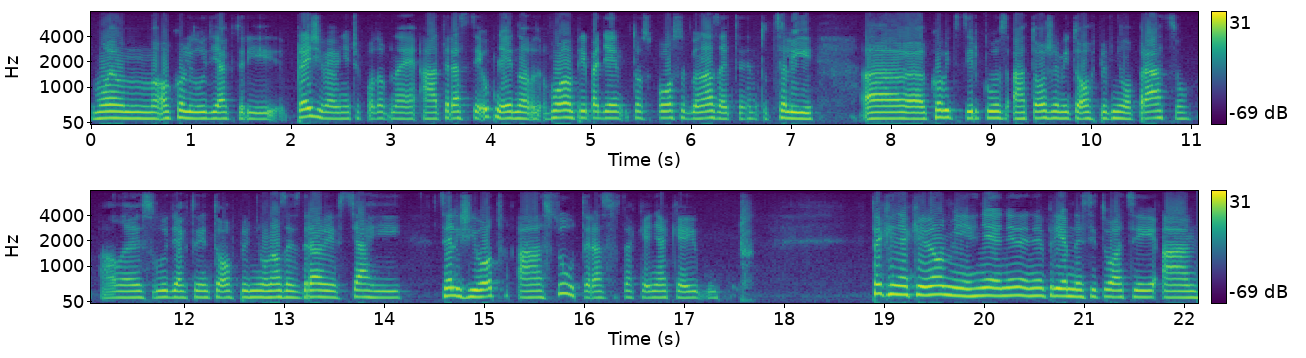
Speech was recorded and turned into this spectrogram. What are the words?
v mojom okolí ľudia, ktorí prežívajú niečo podobné a teraz je úplne jedno, v mojom prípade to spôsobil naozaj tento celý uh, COVID cirkus a to, že mi to ovplyvnilo prácu, ale sú ľudia, ktorým to ovplyvnilo naozaj zdravie, vzťahy, celý život a sú teraz v takej nejakej také nejakej veľmi ne, ne, situácii a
